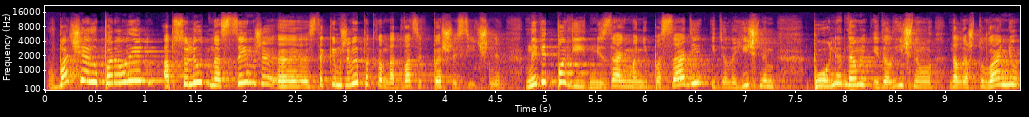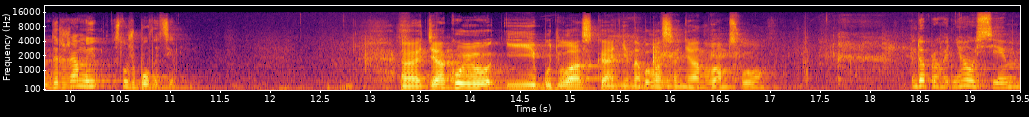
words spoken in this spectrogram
Вбачаю паралель абсолютно з цим же е, з таким же випадком на 21 січня. Невідповідність займаній посаді ідеологічним поглядам, ідеологічному налаштуванню державної службовиці. Е, Дякую. І, будь ласка, Ніна Баласанян, вам слово. Доброго дня усім.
